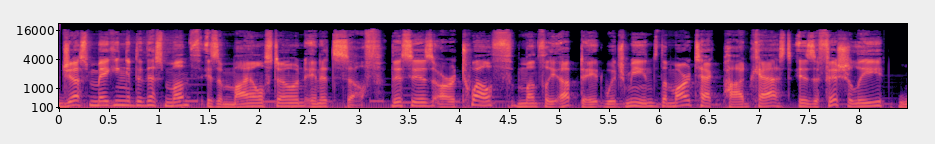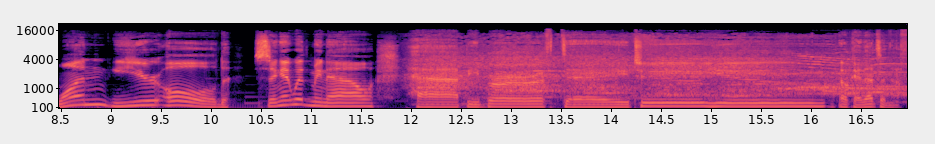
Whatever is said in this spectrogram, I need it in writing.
just making it to this month is a milestone in itself. This is our 12th monthly update, which means the Martech podcast is officially one year old. Sing it with me now. Happy birthday to you. Okay, that's enough.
